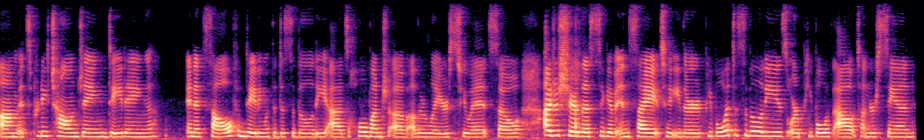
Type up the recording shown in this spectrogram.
Um, it's pretty challenging dating in itself and dating with a disability adds a whole bunch of other layers to it. So I just share this to give insight to either people with disabilities or people without to understand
